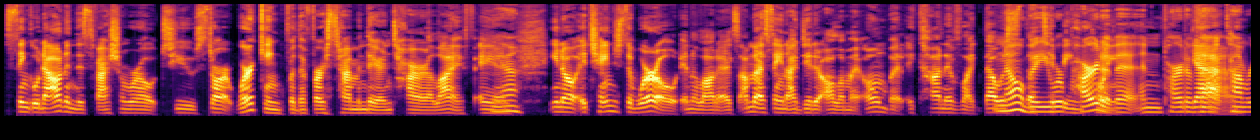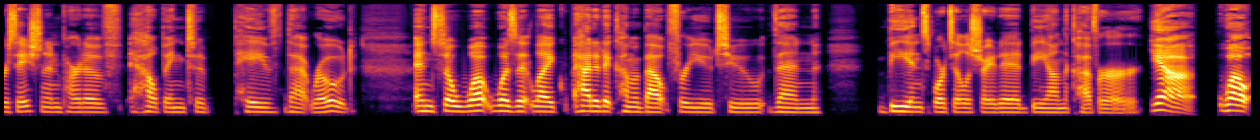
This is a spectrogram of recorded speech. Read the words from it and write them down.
singled out in this fashion world to start working for the first time in their entire life. And, yeah. you know, it changed the world in a lot of I'm not saying I did it all on my own, but it kind of like that was no, but you were part point. of it and part of yeah. that conversation and part of helping to pave that road. And so, what was it like? How did it come about for you to then be in Sports Illustrated, be on the cover? Yeah. Well,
